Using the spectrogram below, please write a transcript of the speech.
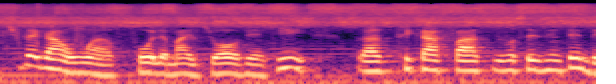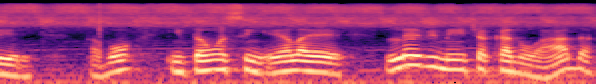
Deixa eu pegar uma folha mais jovem aqui para ficar fácil de vocês entenderem, tá bom? Então assim, ela é levemente acanoada,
